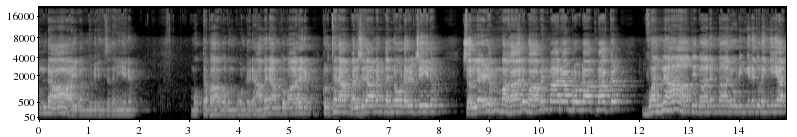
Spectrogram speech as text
ഉണ്ടായി വന്നു വിരിഞ്ചതനേനും. മുക്തഭാവവും പൂണ്ട് രാമനാം കുമാരനും ക്രുദ്ധനാം പരശുരാമൻ തന്നോടരുൾ ചെയ്തു. ചൊല്ലഴും മഹാനുഭാവന്മാരാം പ്രൗഢാത്മാക്കൾ വല്ലാതെ ബാലന്മാരോട് ഇങ്ങനെ തുടങ്ങിയാൽ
